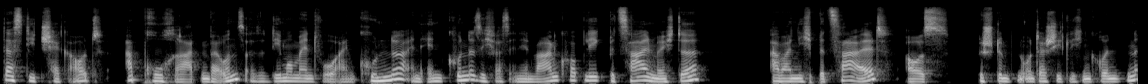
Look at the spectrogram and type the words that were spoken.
dass die Checkout-Abbruchraten bei uns, also dem Moment, wo ein Kunde, ein Endkunde sich was in den Warenkorb legt, bezahlen möchte, aber nicht bezahlt aus bestimmten unterschiedlichen Gründen,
